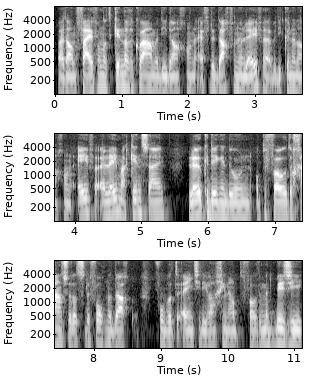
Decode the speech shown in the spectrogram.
waar dan 500 kinderen kwamen die dan gewoon even de dag van hun leven hebben. Die kunnen dan gewoon even alleen maar kind zijn... leuke dingen doen. Op de foto gaan, zodat ze de volgende dag... Bijvoorbeeld eentje die ging dan op de foto met Busy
